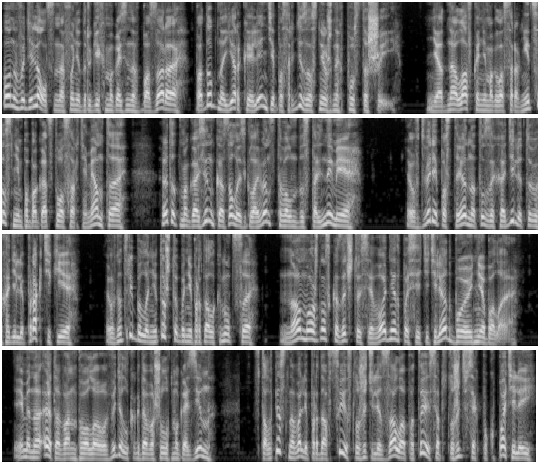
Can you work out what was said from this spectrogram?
Он выделялся на фоне других магазинов базара, подобно яркой ленте посреди заснеженных пустошей. Ни одна лавка не могла сравниться с ним по богатству ассортимента. Этот магазин, казалось, главенствовал над остальными. В двери постоянно то заходили, то выходили практики. Внутри было не то чтобы не протолкнуться, но можно сказать, что сегодня от посетителей отбоя не было. Именно это Ван Буэлэ увидел, когда вошел в магазин. В толпе сновали продавцы и служители зала, пытаясь обслужить всех покупателей.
